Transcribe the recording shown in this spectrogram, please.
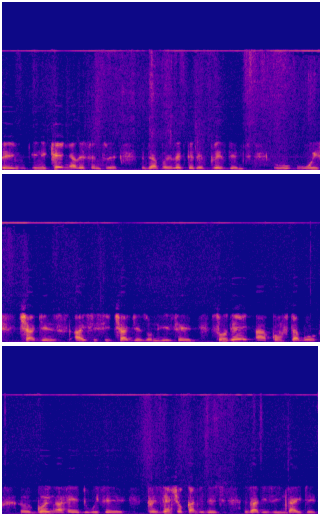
saying in Kenya recently they have elected a president with charges, ICC charges on his head. So they are comfortable uh, going ahead with a presidential candidate that is indicted.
